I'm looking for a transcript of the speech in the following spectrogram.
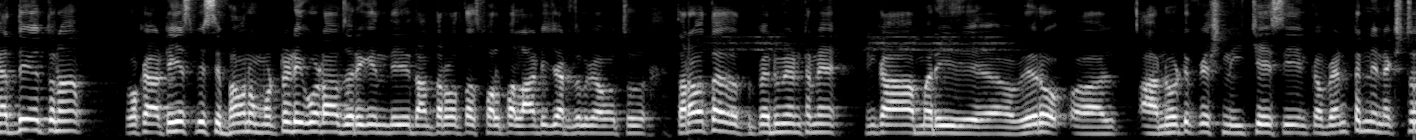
పెద్ద ఎత్తున ఒక టీఎస్పీసీ భవనం ముట్టడి కూడా జరిగింది. దాని తర్వాత స్వల్ప లాఠీ చార్జీలు కావచ్చు. తర్వాత పెను వెంటనే ఇంకా మరి వేరే వేరో ఆ, నోటిఫికేషన్ ఇచ్చేసి ఇంకా వెంటనే నెక్స్ట్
